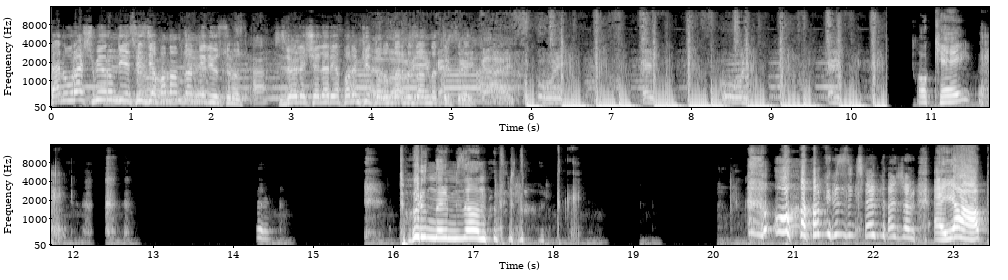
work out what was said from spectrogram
Ben uğraşmıyorum diye siz yapamam zannediyorsunuz. Siz öyle şeyler yaparım ki torunlarınıza anlatırsınız. Torunlarımıza anlatırdı artık. Oha birisi chatten yapmış. E yap.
